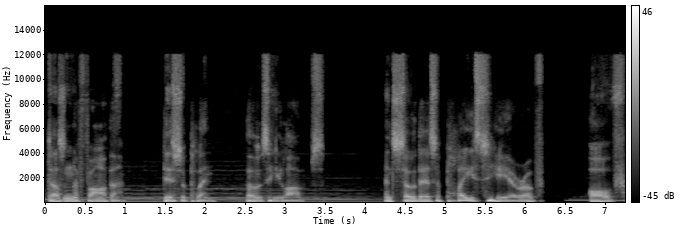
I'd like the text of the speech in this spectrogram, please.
Doesn't a father discipline those he loves? And so there's a place here of, of,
